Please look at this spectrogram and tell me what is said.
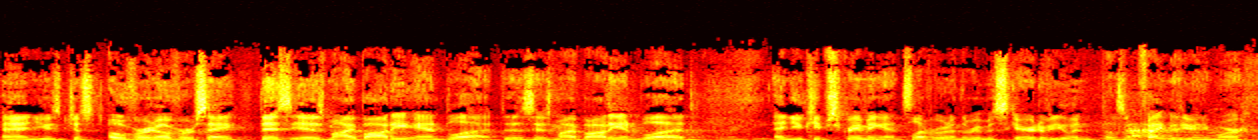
and you just over and over say, This is my body and blood. This is my body and blood. And you keep screaming it until everyone in the room is scared of you and doesn't fight with you anymore.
